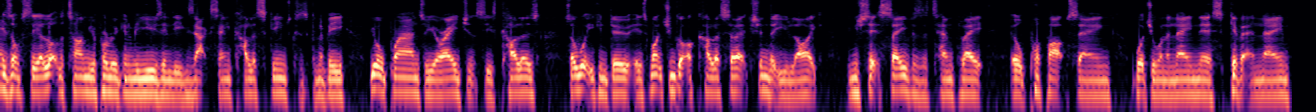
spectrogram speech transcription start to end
is obviously a lot of the time you're probably going to be using the exact same color schemes because it's going to be your brands or your agency's colors. So what you can do is once you've got a color selection that you like, you can just hit save as a template. It'll pop up saying what do you want to name this, give it a name.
